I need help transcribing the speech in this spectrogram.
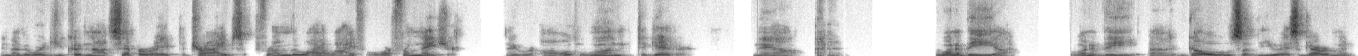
In other words, you could not separate the tribes from the wildlife or from nature. They were all one together. Now, one of the uh, one of the uh, goals of the U.S. government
